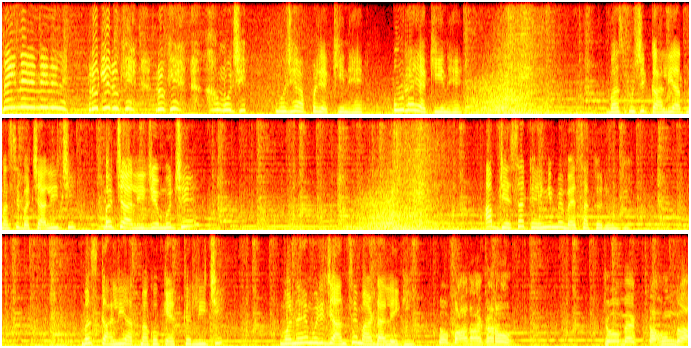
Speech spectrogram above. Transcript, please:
नहीं नहीं नहीं नहीं रुकिए रुकिए रुकिए। मुझे मुझे आप पर यकीन है पूरा यकीन है। बस मुझे काली आत्मा से बचा लीजिए बचा लीजिए मुझे। आप जैसा कहेंगे मैं वैसा करूँगी। बस काली आत्मा को कैद कर लीजिए वरना मुझे जान से मार डालेगी। तो वादा करो जो मैं कहूँगा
